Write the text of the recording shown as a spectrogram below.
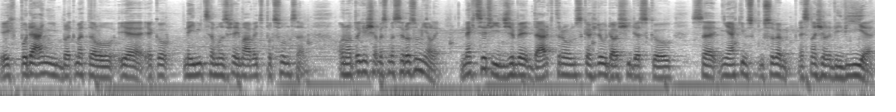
Jejich podání black metalu je jako nejvíc samozřejmá věc pod sluncem. Ono totiž, aby jsme si rozuměli. Nechci říct, že by Dark Throne s každou další deskou se nějakým způsobem nesnažili vyvíjet.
